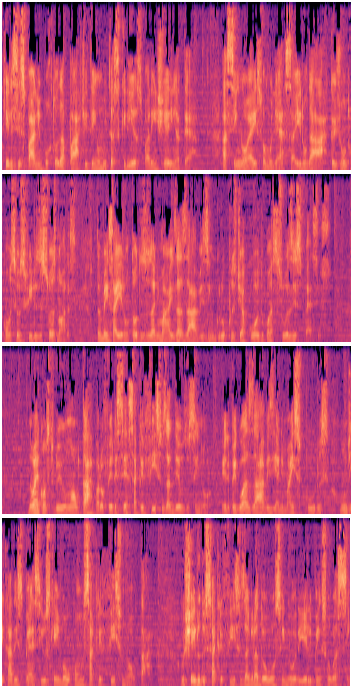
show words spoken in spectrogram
Que eles se espalhem por toda parte e tenham muitas crias para encherem a terra. Assim Noé e sua mulher saíram da arca junto com seus filhos e suas noras. Também saíram todos os animais, as aves, em grupos de acordo com as suas espécies. Noé construiu um altar para oferecer sacrifícios a Deus o Senhor. Ele pegou as aves e animais puros, um de cada espécie, e os queimou como sacrifício no altar. O cheiro dos sacrifícios agradou ao Senhor e ele pensou assim:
